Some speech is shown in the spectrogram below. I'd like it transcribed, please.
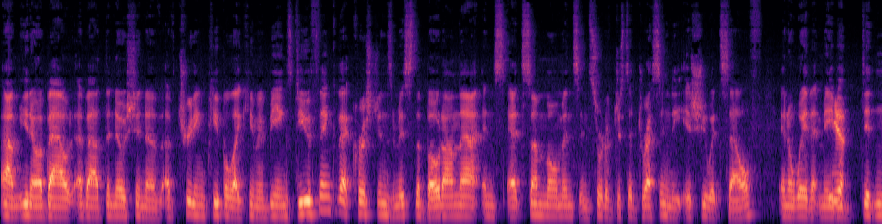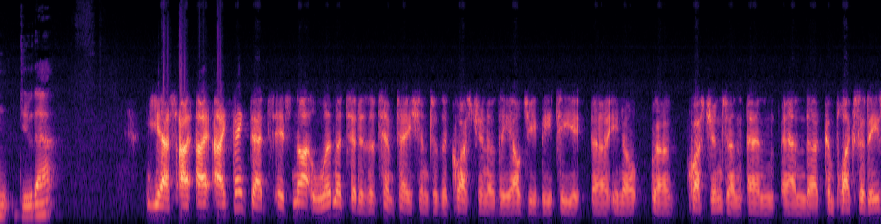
Um, you know, about about the notion of, of treating people like human beings. Do you think that Christians miss the boat on that in, at some moments in sort of just addressing the issue itself in a way that maybe Yeah. didn't do that? Yes, I, I, I think that it's not limited as a temptation to the question of the LGBT, uh, you know, uh, questions and and and uh, complexities,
